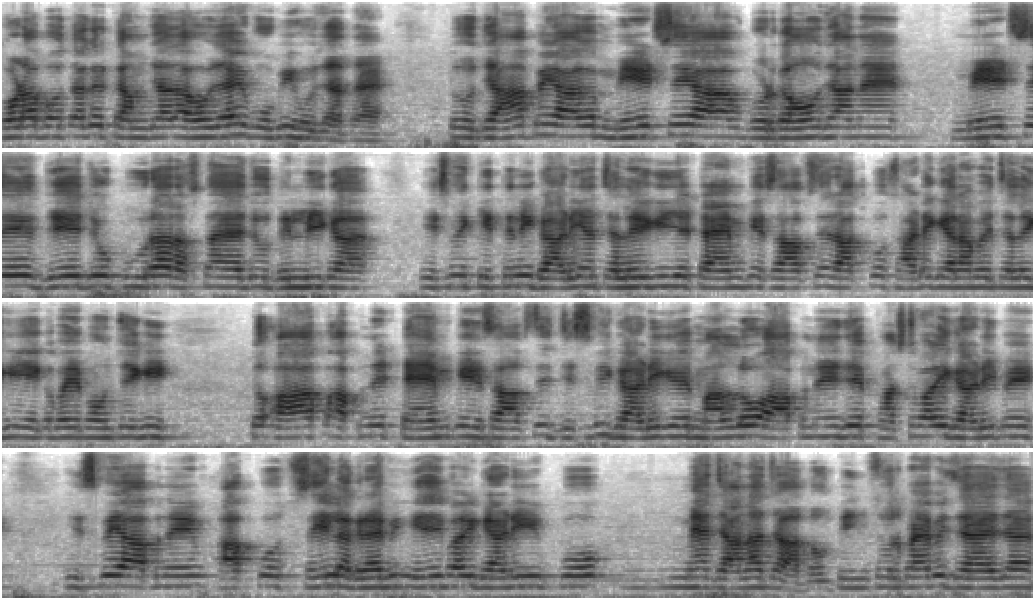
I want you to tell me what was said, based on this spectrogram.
थोड़ा बहुत अगर कम ज़्यादा हो जाए, वो भी हो जाता है। तो जहाँ पे अगर मेट से आप गुड़गांव जाना है, मेट से ये जो पूरा रास्ता है, जो दिल्ली का, इसमें कितनी गाड़ियाँ चलेगी, ये टाइम के हिसाब से रात को साढ़े ग्यारह बजे चलेगी, एक बजे पहुँचेगी। तो आप अपने टाइम के हिसाब से जिस भी गाड़ी के, मान लो आपने ये फ़र्स्ट वाली गाड़ी पे, इस पर आपने, आपको सही लग रहा है भी ये वाली गाड़ी को मैं जाना चाहता हूँ, तीन सौ रुपये भी जायज़ है,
